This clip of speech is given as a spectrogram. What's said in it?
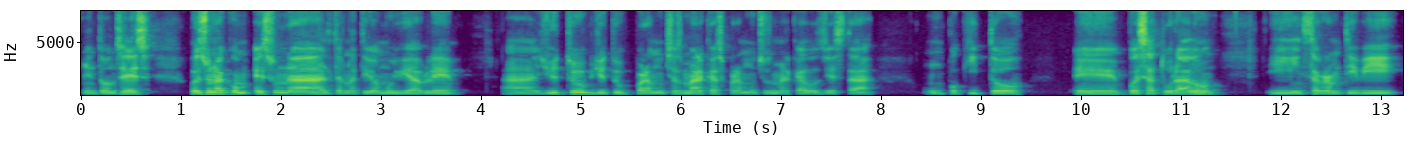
Entonces, pues una, es una alternativa muy viable YouTube. YouTube para muchas marcas, para muchos mercados ya está un poquito eh, pues saturado y Instagram TV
